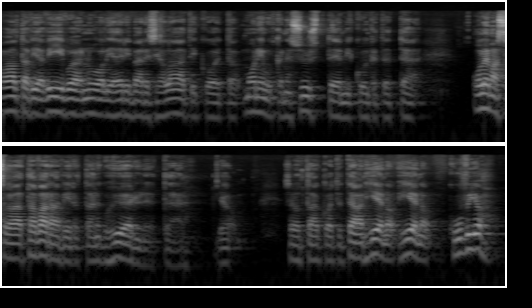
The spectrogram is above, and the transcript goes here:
valtavia viivoja, nuolia, eri värisiä laatikoita, monimutkainen systeemi, kuinka tätä olemassa olevaa tavaravirtaa niin kuin hyödynnetään. Ja sanotaanko, että tämä on hieno, hieno kuvio,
